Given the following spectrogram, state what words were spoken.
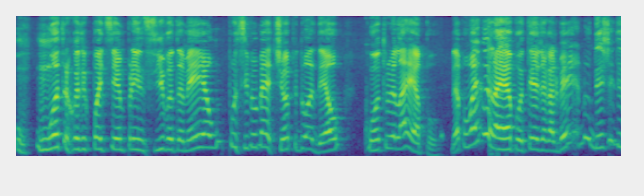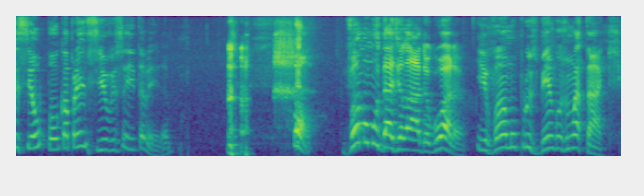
Uma outra coisa que pode ser apreensiva também é um possível matchup do Odell contra o Eli Apple. Né? Por mais que o Eli Apple tenha jogado bem, não deixa de ser um pouco apreensivo isso aí também. Né? Bom, vamos mudar de lado agora e vamos para os Bengals no ataque.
